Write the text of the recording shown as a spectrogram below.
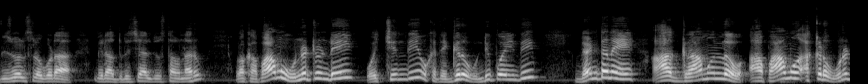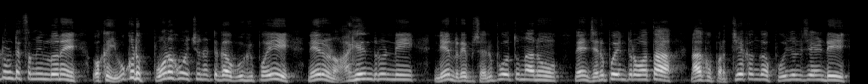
విజువల్స్లో కూడా మీరు ఆ దృశ్యాలు చూస్తూ ఉన్నారు. ఒక పాము ఉన్నట్టుండి వచ్చింది ఒక దగ్గర ఉండిపోయింది. వెంటనే ఆ గ్రామంలో ఆ పాము అక్కడ ఉన్నటువంటి సమయంలోనే ఒక యువకుడు పూనకు వచ్చినట్టుగా ఊగిపోయి నేను నాగేంద్రుణ్ణి నేను రేపు చనిపోతున్నాను నేను చనిపోయిన తర్వాత నాకు ప్రత్యేకంగా పూజలు చేయండి.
